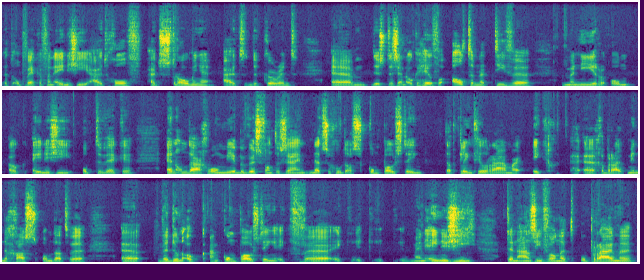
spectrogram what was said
het opwekken van energie uit golf, uit stromingen, uit de current. Um, dus er zijn ook heel veel alternatieve manieren om ook energie op te wekken. En om daar gewoon meer bewust van te zijn. Net zo goed als composting. Dat klinkt heel raar, maar ik uh, gebruik minder gas, omdat we. We doen ook aan composting. Ik, ik, ik, mijn energie ten aanzien van het opruimen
